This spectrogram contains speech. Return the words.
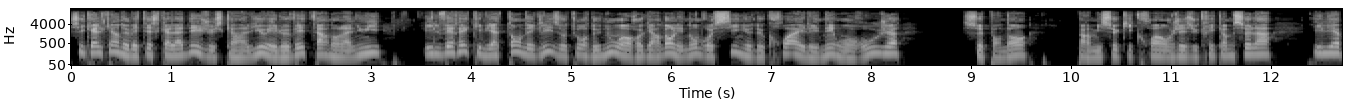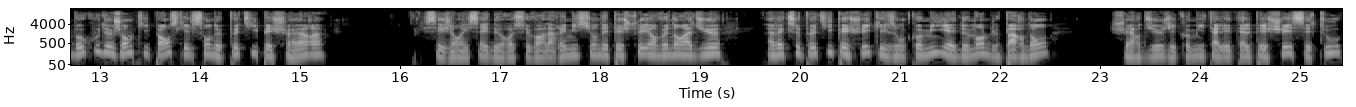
Si quelqu'un devait escalader jusqu'à un lieu élevé tard dans la nuit, il verrait qu'il y a tant d'églises autour de nous en regardant les nombreux signes de croix et les néons rouges. Cependant, parmi ceux qui croient en Jésus-Christ comme cela, il y a beaucoup de gens qui pensent qu'ils sont de petits pécheurs. Ces gens essayent de recevoir la rémission des péchés en venant à Dieu avec ce petit péché qu'ils ont commis et demandent le pardon. Cher Dieu, j'ai commis tel et tel péché, c'est tout.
